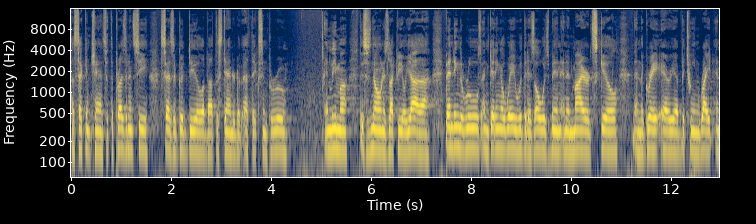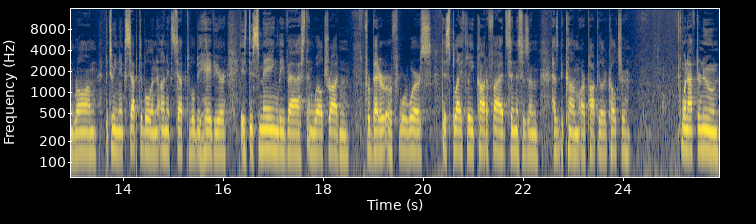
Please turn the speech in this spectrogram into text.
a second chance at the presidency says a good deal about the standard of ethics in Peru. In Lima, this is known as la criollada. Bending the rules and getting away with it has always been an admired skill, and the gray area between right and wrong, between acceptable and unacceptable behavior, is dismayingly vast and well trodden. For better or for worse, this blithely codified cynicism has become our popular culture. One afternoon,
